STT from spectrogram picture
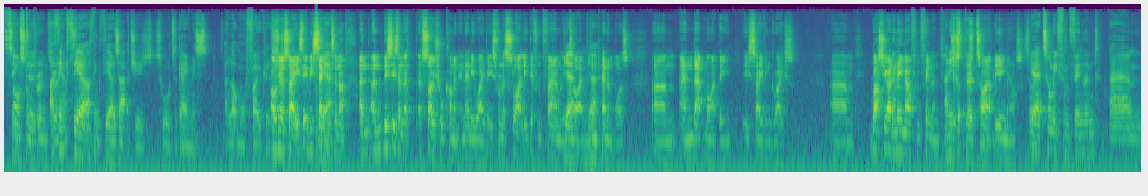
seems Arsenal to. through and I think Theo. I think Theo's attitude towards the game is a lot more focused. I was going to say he's- it'd be second Yeah. to none, and and this isn't a, a social comment in any way, but he's from a slightly different family Yeah, type yeah. than Pennant was, um, and that might be his saving grace. Um, Russ, you had an email from Finland, And he's just got- to tie up the emails. Sorry. Yeah, Tommy from Finland, um,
